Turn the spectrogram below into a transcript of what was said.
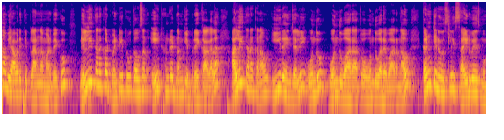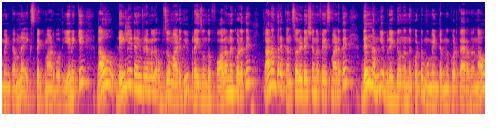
ನಾವು ಯಾವ ರೀತಿ ಪ್ಲಾನ್ನ ಮಾಡಬೇಕು? ಎಲ್ಲಿ ತನಕ twenty two thousand eight hundred ನಮಗೆ ಬ್ರೇಕ್ ಆಗಲ್ಲ. ಅಲ್ಲಿ ತನಕ ನಾವು ಈ ರೇಂಜಲ್ಲಿ ಒಂದು ಒಂದು ವಾರ ಅಥವಾ ಒಂದೂವರೆ ವಾರ ನಾವು ಕಂಟಿನ್ಯೂಸ್ಲಿ ಸೈಡ್ ವೇಸ್ನ ಎಕ್ಸ್ಪೆಕ್ಟ್ ಮಾಡ್ಬೋದು. ಏನಕ್ಕೆ? ನಾವು ಡೈಲಿ ಟೈಮ್ ಫ್ರೇಮಲ್ಲಿ ಒಬ್ಸರ್ವ್ ಮಾಡಿದ್ವಿ ಪ್ರೈಸ್ ಒಂದು ಫಾಲ್ ಅನ್ನು ಕೊಡುತ್ತೆ ಆನಂತರ ಕನ್ಸಾಲಿಡೇಷನ್ ಫೇಸ್ ಮಾಡುತ್ತೆ ದೆನ್ ನಮಗೆ ಬ್ರೇಕ್ ಡೌನ್ ಅನ್ನು ಕೊಟ್ಟು ಮೂಮೆಂಟಮ್ನ ಕೊಡ್ತಾ ಇರೋದನ್ನು ನಾವು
